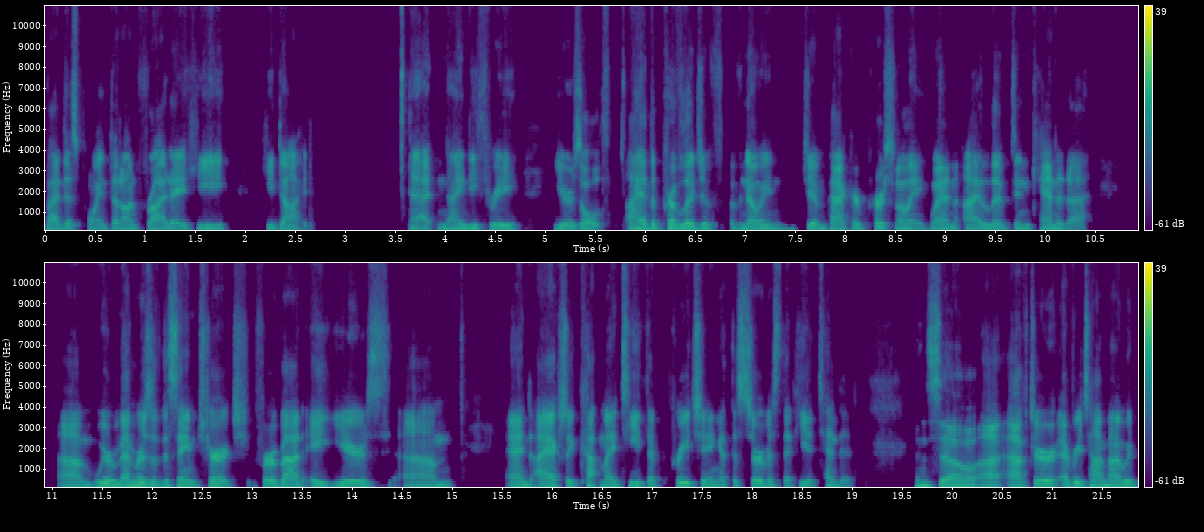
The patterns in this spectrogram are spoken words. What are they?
by this point that on friday he he died at 93 years old. I had the privilege of, of knowing Jim Packer personally when I lived in Canada. Um, we were members of the same church for about eight years. Um, and I actually cut my teeth at preaching at the service that he attended. And so uh, after every time I would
